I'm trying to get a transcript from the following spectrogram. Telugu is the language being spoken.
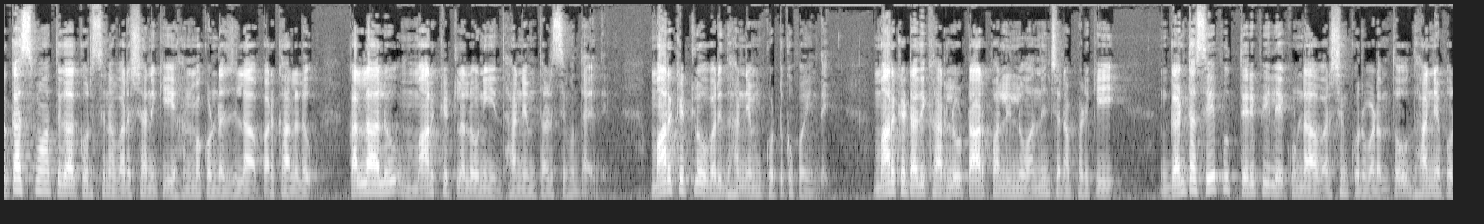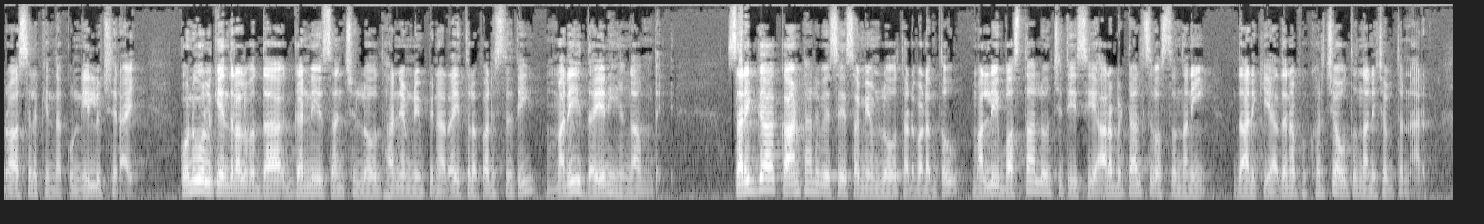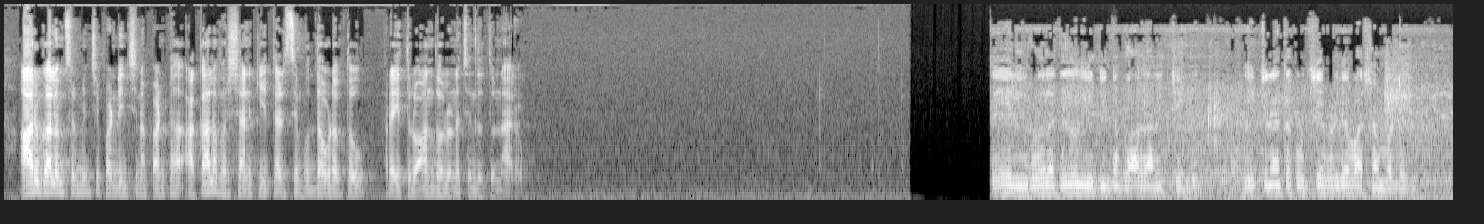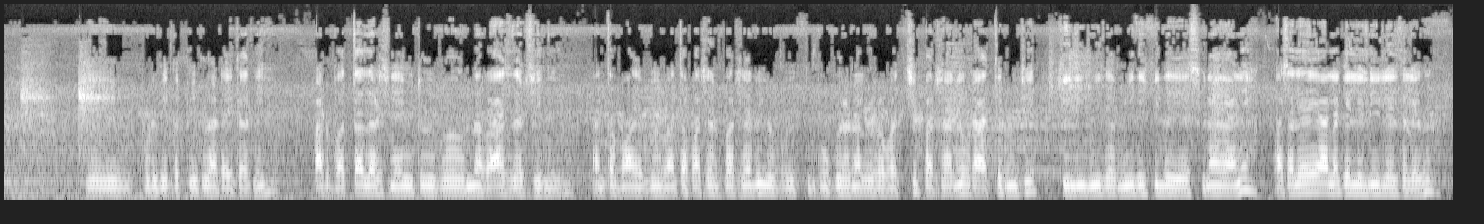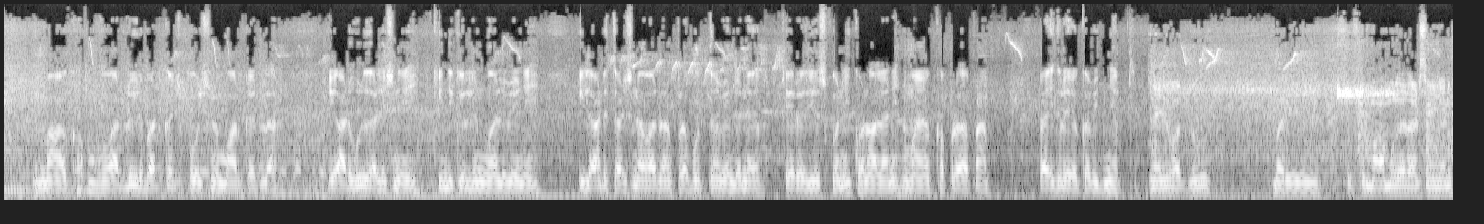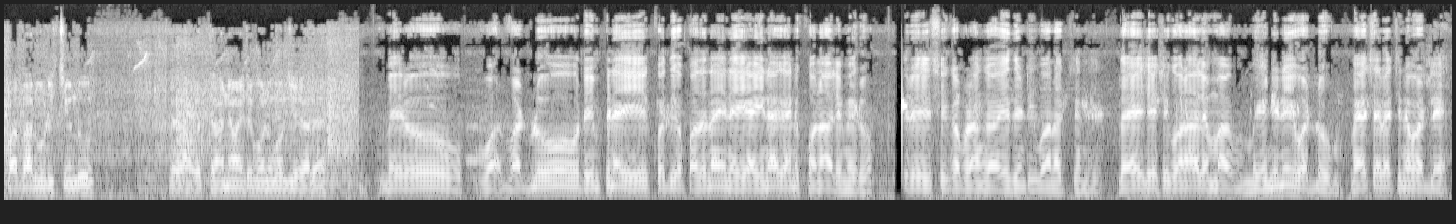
అకస్మాత్తుగా కురిసిన వర్షానికి హన్మకొండ జిల్లా పరకాలలో కల్లాలు మార్కెట్లలోని ధాన్యం తడిసి ముద్దాయింది. మార్కెట్లో వరి ధాన్యం కొట్టుకుపోయింది. మార్కెట్ అధికారులు టార్పాలిన్లు అందించినప్పటికీ గంటసేపు తెరిపి లేకుండా వర్షం కురవడంతో ధాన్యపు రాసుల కిందకు నీళ్ళు చేరాయి. కొనుగోలు కేంద్రాల వద్ద గన్ని సంచుల్లో ధాన్యం నింపిన రైతుల పరిస్థితి మరీ దయనీయంగా ఉంది. సరిగ్గా కాంటాలు వేసే సమయంలో తడవడంతో మళ్ళీ బస్తాల్లోంచి తీసి ఆరబెట్టాల్సి వస్తుందని దానికి అదనపు ఖర్చు అవుతుందని చెబుతున్నారు. ఆరుగాలం శ్రమించి పండించిన పంట అకాల వర్షానికి తడిసి ముద్దవడంతో రైతులు ఆందోళన చెందుతున్నారు. ఇరవై రోజులకి ఇంత బాగా ఇచ్చిండు. ఇచ్చినాక కొద్దిసేపటికే వర్షం పడ్డది. ఇప్పుడు ఇంత పీకులాట అవుతుంది అటు బత్తాలు తడిచినాయి ఇటు ఇప్పుడు ఉన్న రాసి తడిచింది అంత మేమంతా పర్సన్ పర్సన్ ముగ్గురు నలుగురు వచ్చి పర్సన్ రాత్రి నుంచి కింది మీద మీద కింద చేసుకున్నా కానీ అసలే వాళ్ళకెళ్ళి నీళ్ళు వెళ్తలేదు మా యొక్క వడ్లు ఇక్కడ పట్టుకొచ్చి పోసిన మార్కెట్లో ఈ అడుగులు కలిసినాయి కిందికి వెళ్ళి మలిపోయినాయి ఇలాంటి తడిసిన వాటిని ప్రభుత్వం వెంటనే చర్య తీసుకొని కొనాలని మా యొక్క రైతుల యొక్క విజ్ఞప్తి. వడ్లు మరి చుట్టూ మామూలుగా తడిచినాయి కానీ పదాలు కూడా ఇచ్చిండు ధాన్యం అయితే కొనుగోలు చేయాలి. మీరు వ- వడ్లు రెంపినాయి కొద్దిగా పదనైనాయి అయినా కానీ కొనాలి మీరు. శిఖపడంగా ఐదింటికి బాగా నచ్చింది దయచేసి కొనాలి మా ఎండినాయి వడ్లు? మేచర్ వచ్చిన వడ్లే.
